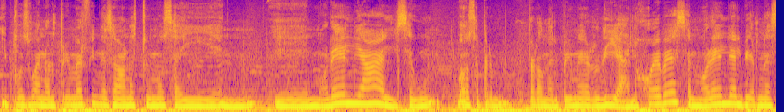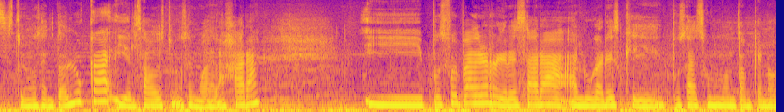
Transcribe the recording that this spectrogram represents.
y pues bueno, el primer fin de semana estuvimos ahí en, en Morelia, el segundo, o sea, per- perdón, el primer día, el jueves en Morelia, el viernes estuvimos en Toluca y el sábado estuvimos en Guadalajara. Y pues fue padre regresar a, a lugares que pues hace un montón que no,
